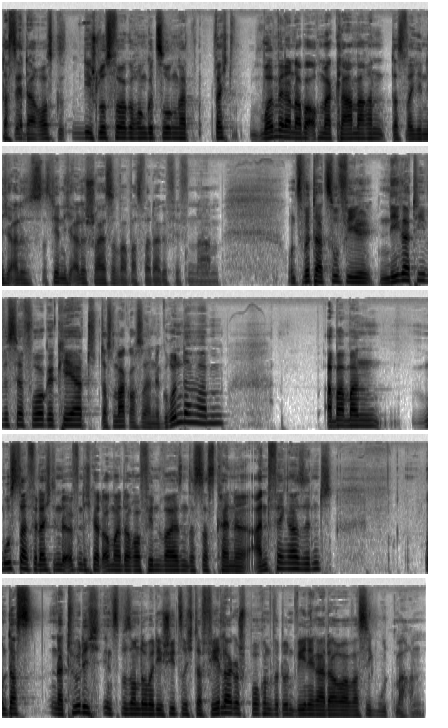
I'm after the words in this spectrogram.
dass er daraus die Schlussfolgerung gezogen hat. Vielleicht wollen wir dann aber auch mal klar machen, dass wir hier nicht alles, dass hier nicht alles scheiße war, was wir da gepfiffen haben. Uns wird da zu viel Negatives hervorgekehrt. Das mag auch seine Gründe haben. Aber man muss dann vielleicht in der Öffentlichkeit auch mal darauf hinweisen, dass das keine Anfänger sind. Und dass natürlich insbesondere über die Schiedsrichter Fehler gesprochen wird und weniger darüber, was sie gut machen.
